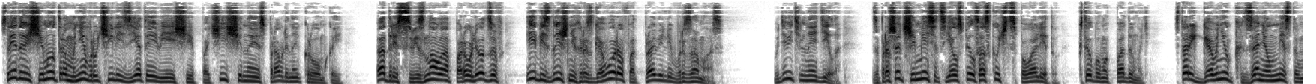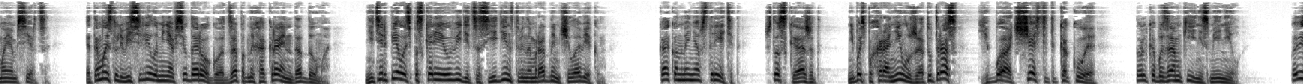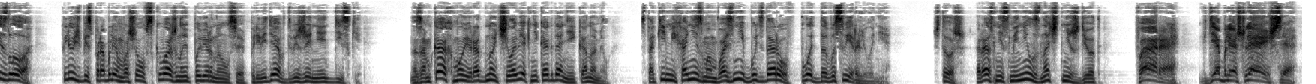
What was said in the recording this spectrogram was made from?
Следующим утром мне вручили изъятые вещи, почищенные, справленной кромкой. Адрес связного, пароль отзыв и без лишних разговоров отправили в Арзамас. Удивительное дело. За прошедший месяц я успел соскучиться по валету. Кто бы мог подумать. Старый говнюк занял место в моем сердце. Эта мысль веселила меня всю дорогу, от западных окраин до дома. Не терпелось поскорее увидеться с единственным родным человеком. Как он меня встретит? Что скажет? Небось, похоронил уже, а тут раз... Ебать, счастье-то какое! Только бы замки не сменил. Повезло. Ключ без проблем вошел в скважину и повернулся, приведя в движение диски. На замках мой родной человек никогда не экономил. С таким механизмом возни, будь здоров, вплоть до высверливания. Что ж, раз не сменил, значит, не ждет. «Фара, где, бля, шляешься?»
